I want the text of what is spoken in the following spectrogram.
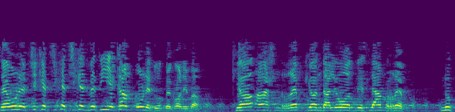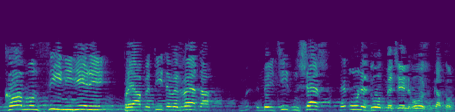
Se unë qiket qiket qiket veti e kam, unë duhet me kon imam. Kjo është rreptë, kjo ndalohet në Islam rreptë. Nuk ka mundësi një njeri prej apetiteve të veta me i qitë në shesh se une duhet me qenë hoxhë në katun.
